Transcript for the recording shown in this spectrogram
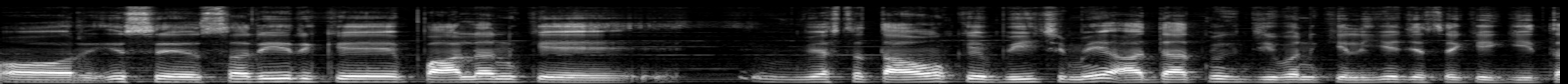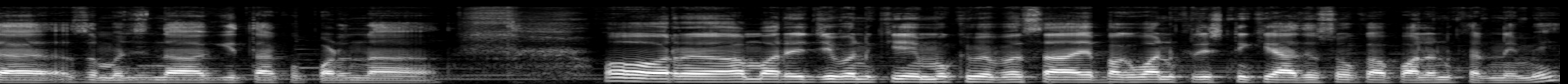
और इस शरीर के पालन के व्यस्तताओं के बीच में आध्यात्मिक जीवन के लिए, जैसे कि गीता समझना, गीता को पढ़ना और हमारे जीवन के मुख्य व्यवसाय भगवान कृष्ण के आदेशों का पालन करने में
